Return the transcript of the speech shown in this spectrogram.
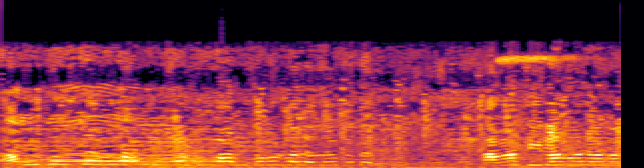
আমি বুঝতাম আমি আমি খবর কথা আমার দিদা বলে আমার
